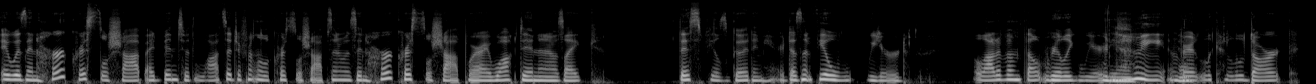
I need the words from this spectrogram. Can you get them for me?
it was in her crystal shop. I'd been to lots of different little crystal shops, and it was in her crystal shop where I walked in and I was like, this feels good in here. It doesn't feel weird. A lot of them felt really weird Yeah, to me and yeah. very look a little dark,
